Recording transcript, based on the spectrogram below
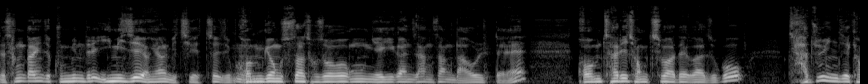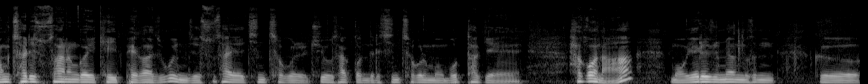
네, 상당히 이제 국민들의 이미지에 영향을 미치겠죠. 지금 음. 검경 수사 조정 얘기가 이제 항상 나올 때 검찰이 정치화돼 가지고 자주 이제 경찰이 수사하는 거에 개입해 가지고 이제 수사의 진척을 주요 사건들의 진척을 뭐 못하게 하거나 뭐 예를 들면 무슨 그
